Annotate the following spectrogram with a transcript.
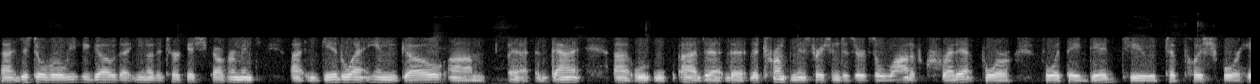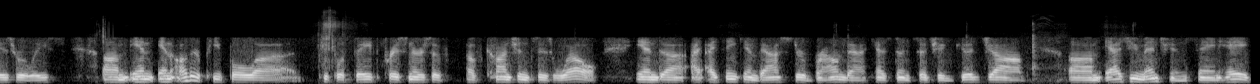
uh, just over a week ago, that you know the Turkish government uh, did let him go. Um, uh, that uh, uh, the, the the Trump administration deserves a lot of credit for for what they did to to push for his release. Um, and and other people, uh, people of faith, prisoners of, of conscience as well. And uh, I, I think Ambassador Brownback has done such a good job, um, as you mentioned, saying, "Hey,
